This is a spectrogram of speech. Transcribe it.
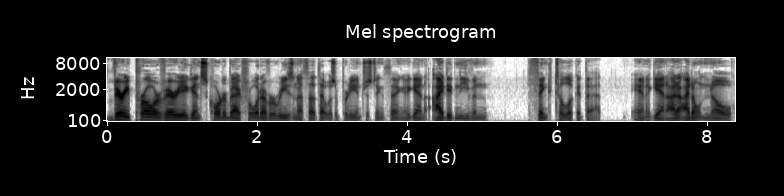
very pro or very against quarterback for whatever reason, I thought that was a pretty interesting thing. Again, I didn't even think to look at that. And again, I, I don't know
